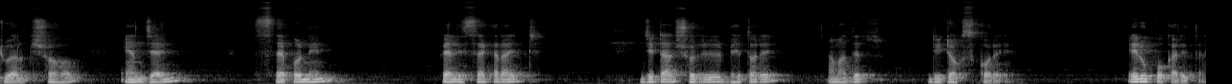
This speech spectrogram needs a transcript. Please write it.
টুয়েলভ সহ এনজাইম স্যাপোনিন ফ্যালিস্যাকারাইড যেটা শরীরের ভেতরে আমাদের ডিটক্স করে। এর উপকারিতা।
